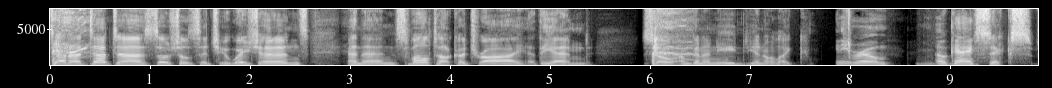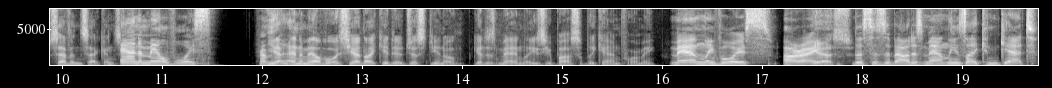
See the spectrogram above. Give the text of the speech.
Da da da da. Social situations, and then small talk a try at the end. So I'm gonna need, you know, like Any room. Okay. six, seven seconds. And a male voice from Yeah, and a male voice. Yeah, I'd like you to just, you know, get as manly as you possibly can for me. Manly voice. All right. Yes. This is about as manly as I can get.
